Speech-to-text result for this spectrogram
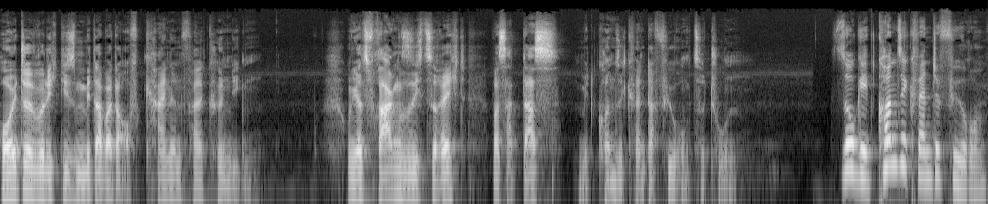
Heute würde ich diesem Mitarbeiter auf keinen Fall kündigen. Und jetzt fragen Sie sich zu Recht, was hat das mit konsequenter Führung zu tun? So geht konsequente Führung.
